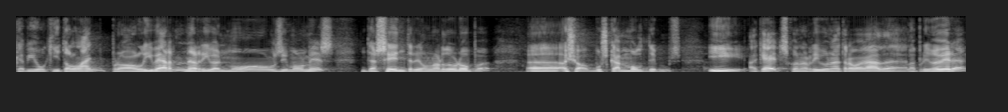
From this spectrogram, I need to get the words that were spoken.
que viu aquí tot l'any, però a l'hivern n'arriben molts i molt més de centre i al nord d'Europa, eh, això, buscant molt temps. I aquests, quan arriba una altra vegada la primavera,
